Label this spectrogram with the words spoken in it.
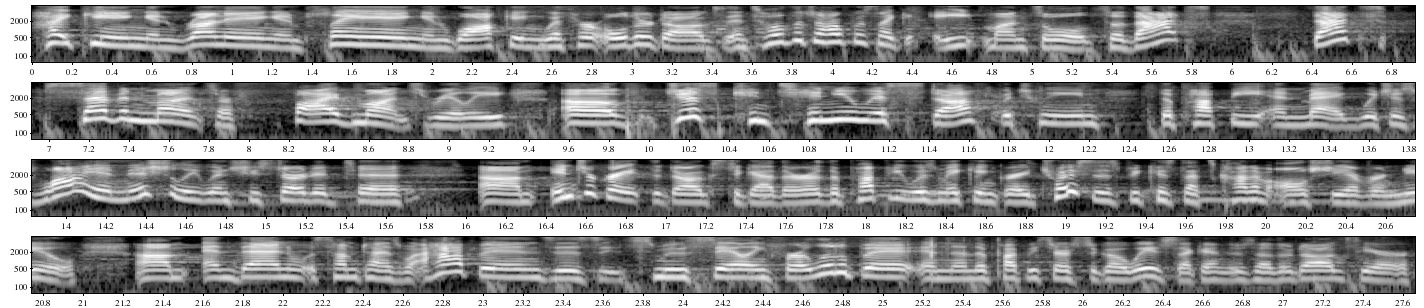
hiking and running and playing and walking with her older dogs until the dog was like eight months old. So that's that's seven months or five months really of just continuous stuff between the puppy and Meg, which is why initially when she started to um, integrate the dogs together, the puppy was making great choices because that's kind of all she ever knew. Um, and then sometimes what happens is it's smooth sailing for a little bit, and then the puppy starts to go, wait a second, there's other dogs here.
